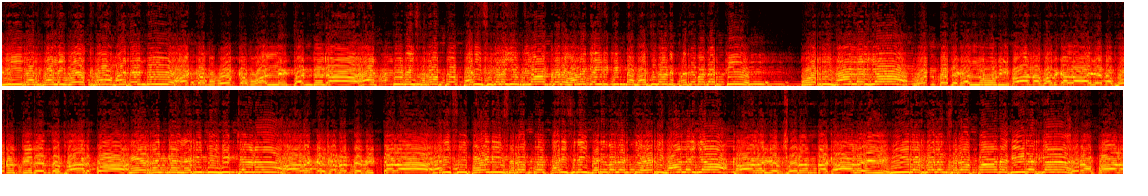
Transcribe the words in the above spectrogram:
வீரர்களின் ஊக்க மருந்து ஆக்கமும் ஊக்கமும் அள்ளி தண்டிடா சிறப்பு பரிசுகளையும் விழாக்களை வழங்க இருக்கின்ற பரிசுகளை பெறுவதற்கு ஒன்பது கல்லூரி மாணவர்களா என பொறுத்திருந்து பார்ப்போம் நேரங்கள் நெருங்கி விட்டன. காலங்கள் கடந்து விட்டன. பரிசு பயணி சிறப்பு பரிசினை பெறுவதற்கு ஒரு காலையா காலையில் சிறந்த காலை. வீரர்களும் சிறப்பான வீரர்கள். சிறப்பான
